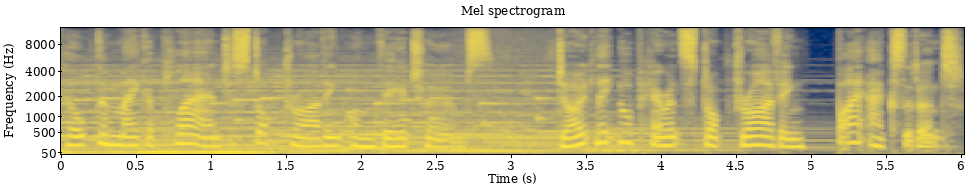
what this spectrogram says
Help them make a plan to stop driving on their terms. Don't let your parents stop driving by accident.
